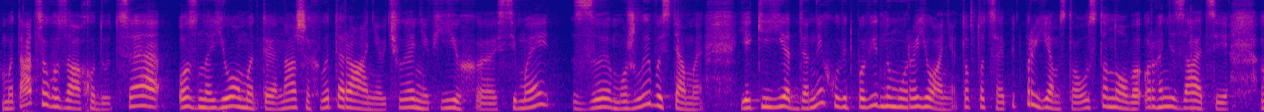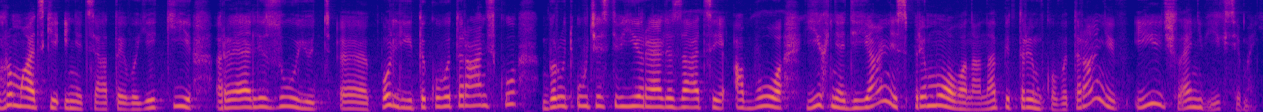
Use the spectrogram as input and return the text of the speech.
мета цього заходу це ознайомити наших ветеранів, членів їх сімей. З можливостями, які є для них у відповідному районі, тобто це підприємства, установи, організації, громадські ініціативи, які реалізують е, політику ветеранську, беруть участь в її реалізації, або їхня діяльність спрямована на підтримку ветеранів і членів їх сімей.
